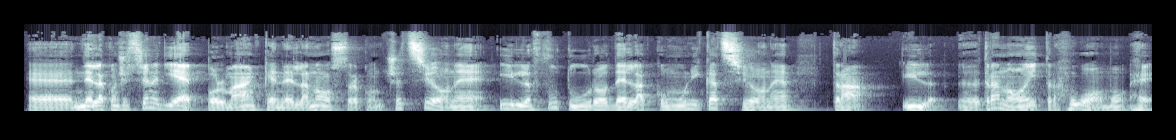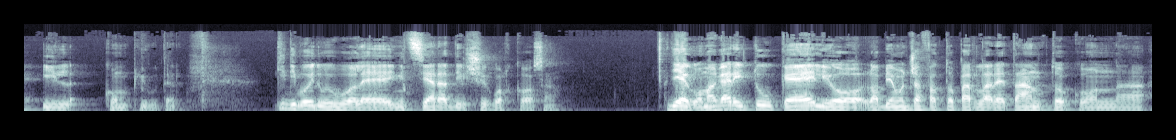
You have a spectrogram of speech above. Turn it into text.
eh, nella concezione di Apple, ma anche nella nostra concezione, il futuro della comunicazione tra, il, eh, tra noi, tra uomo e il computer. Chi di voi due vuole iniziare a dirci qualcosa? Diego, magari tu che Elio lo abbiamo già fatto parlare tanto con uh,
